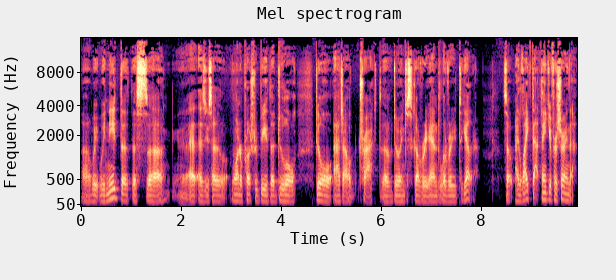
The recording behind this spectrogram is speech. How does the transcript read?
Uh, we, we need the, this, uh, as you said, one approach would be the dual, dual agile track of doing discovery and delivery together. So I like that. Thank you for sharing that.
